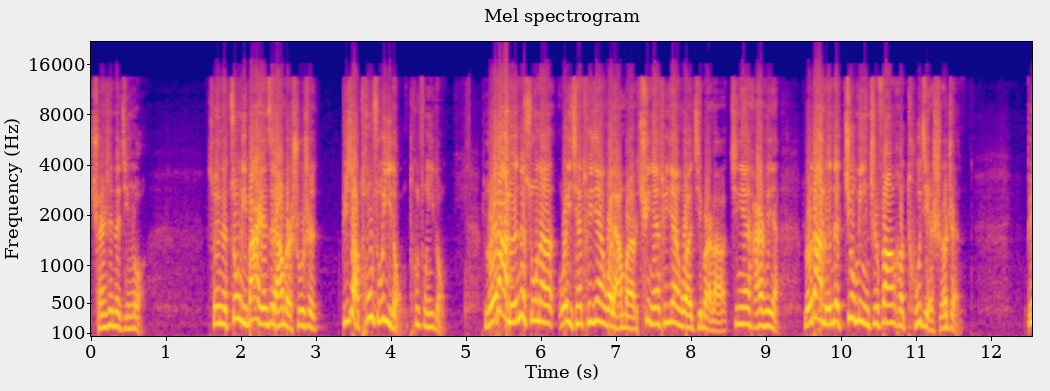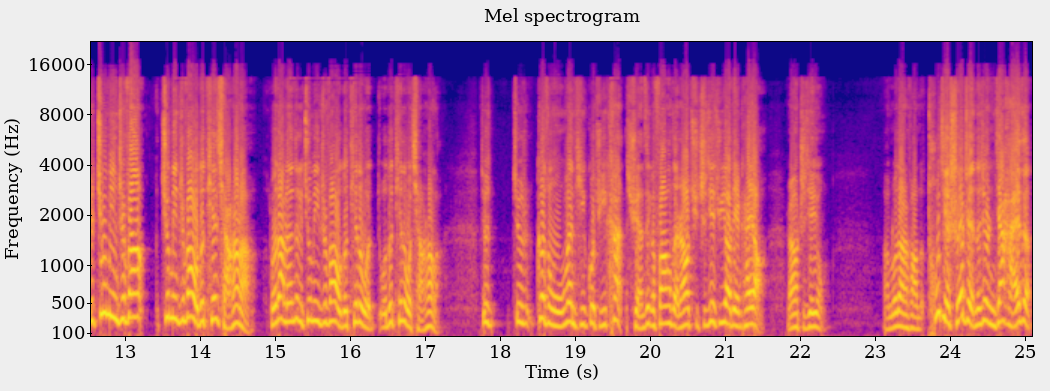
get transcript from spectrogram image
全身的经络。所以呢，中里巴人这两本书是比较通俗易懂，通俗易懂。罗大伦的书呢，我以前推荐过两本，去年推荐过几本了，今年还是推荐罗大伦的《救命之方》和《图解舌诊》。比如《救命之方》，《救命之方》我都贴墙上了。罗大伦这个《救命之方》我都贴到我，我都贴到我墙上了。就就是各种问题过去一看，选这个方子，然后去直接去药店开药，然后直接用。啊，罗大伦方子。图解舌诊的就是你家孩子，《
